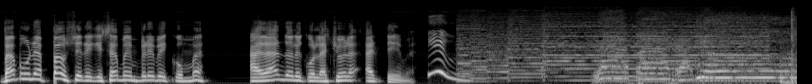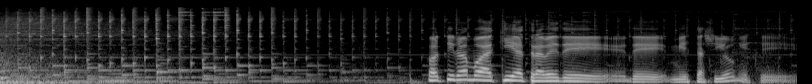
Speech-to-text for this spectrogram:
Vamos a una pausa y regresamos en breve con más, a dándole con la chola al tema. La Continuamos aquí a través de, de mi estación. Este,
